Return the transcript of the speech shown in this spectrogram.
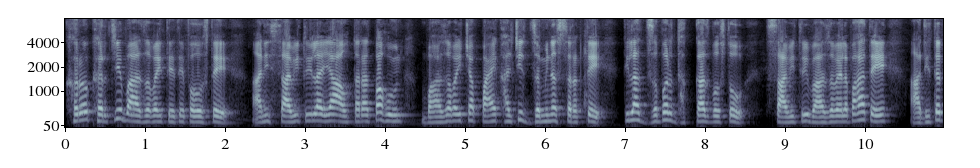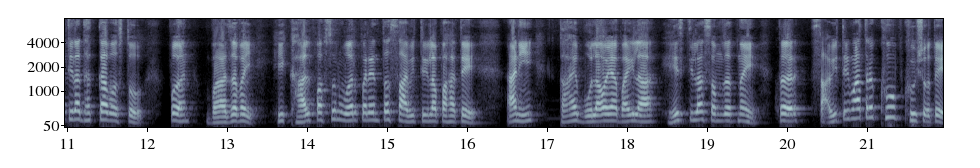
खरोखरची बाळजाबाई तेथे पोहोचते. आणि सावित्रीला या अवतारात पाहून बाळजाबाईच्या पायाखालची जमीनच सरकते. तिला जबर धक्काच बसतो. सावित्री बाळजाबाईला पाहते आधी तर तिला धक्का बसतो. पण बाळजाबाई ही खालपासून वरपर्यंत सावित्रीला पाहते. आणि काय बोलावं या बाईला हेच तिला समजत नाही. तर सावित्री मात्र खूप खुश होते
